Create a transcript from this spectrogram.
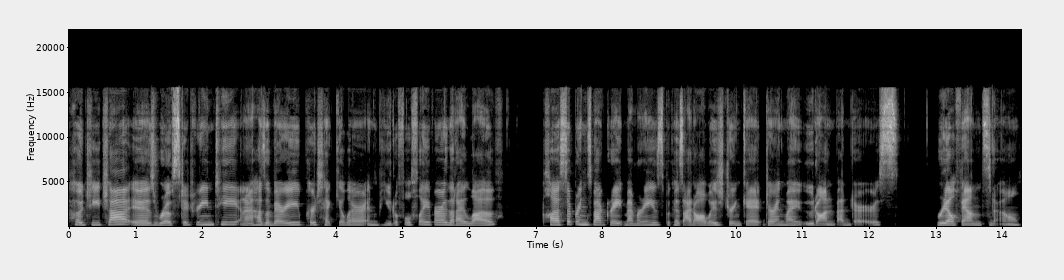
Hojicha is roasted green tea and it has a very particular and beautiful flavor that I love. Plus, it brings back great memories because I'd always drink it during my udon benders. Real fans know.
